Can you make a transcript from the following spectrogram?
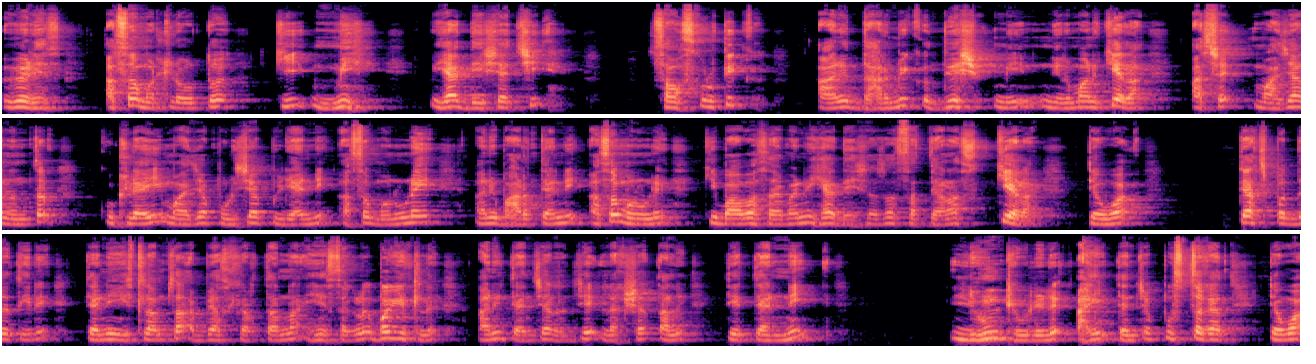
वेळेस असं म्हटलं होतं की मी या देशाची सांस्कृतिक आणि धार्मिक द्वेष मी निर्माण केला असे माझ्यानंतर कुठल्याही माझ्या पुढच्या पिढ्यांनी असं म्हणू नये आणि भारतीयांनी असं म्हणू नये की बाबासाहेबांनी ह्या देशाचा सत्यानाश केला. तेव्हा त्याच पद्धतीने त्यांनी इस्लामचा अभ्यास करताना हे सगळं बघितलं आणि त्यांच्या जे लक्षात आलं ते त्यांनी लिहून ठेवलेले आहे त्यांच्या पुस्तकात. तेव्हा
